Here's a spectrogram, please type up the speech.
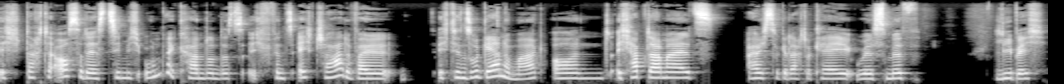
Ich dachte auch so, der ist ziemlich unbekannt und das, ich finde es echt schade, weil ich den so gerne mag. Und ich habe damals, habe ich so gedacht, okay, Will Smith liebe ich.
